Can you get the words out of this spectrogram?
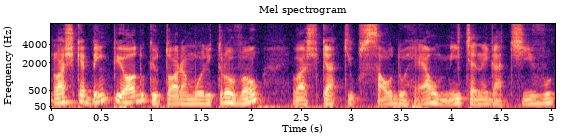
Eu acho que é bem pior do que o Thor Amor e Trovão. Eu acho que aqui o saldo realmente é negativo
